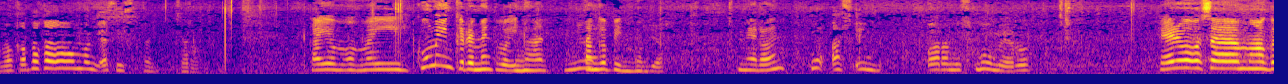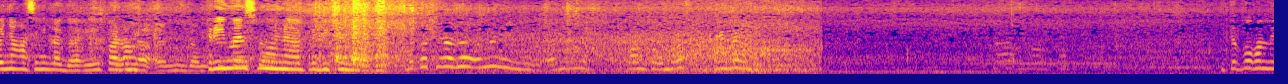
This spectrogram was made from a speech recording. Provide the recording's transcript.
Baka baka ako mag-assistant. Charot. Kaya mo, may, kung may increment, why not? Tanggapin mo. Yeah. Meron? Kung as in, para mismo meron. Pero sa mga ganyan kasing lagay, parang Wala, ano, dami 3 months muna provisional. Dapat nga daw, ano eh, ano na, na eh. Dito po kami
